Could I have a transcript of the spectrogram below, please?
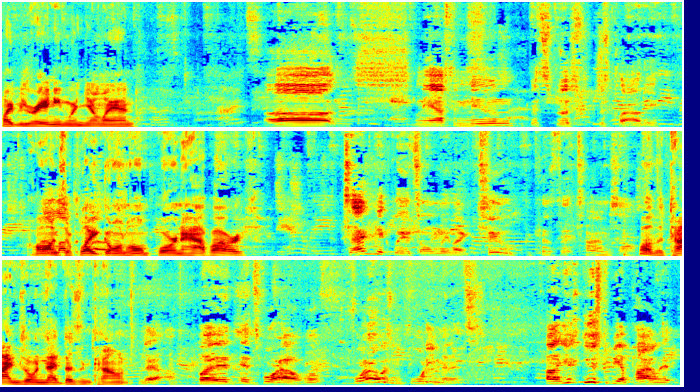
Might be raining when you land. Uh, in the afternoon, it's just, just cloudy. How long's the flight clouds. going home? Four and a half hours? Technically, it's only like two because of the time zone. Well, the time zone, that doesn't count. Yeah, but it, it's four hours. Well, four hours and forty minutes. Uh, you used to be a pilot,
